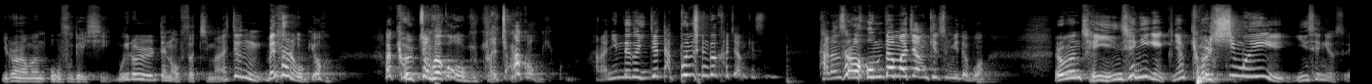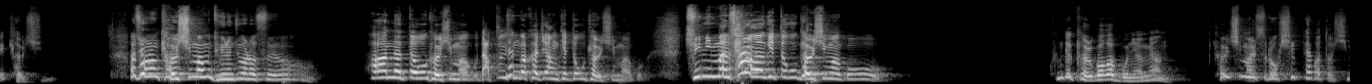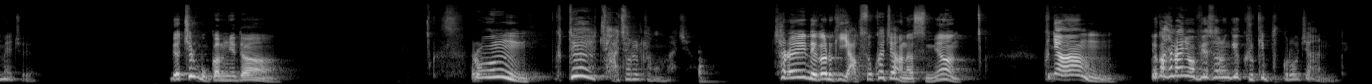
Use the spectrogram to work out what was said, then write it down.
일어나면 오후 4시. 뭐 이럴 때는 없었지만 하여튼 맨날 어겨. 아, 결정하고 어기고 결정하고 어기고. 하나님 내가 이제 나쁜 생각하지 않겠습니다. 다른 사람 험담하지 않겠습니다. 뭐 여러분 제 인생이 그냥 결심의 인생이었어요. 결심. 아, 저는 결심하면 되는 줄 알았어요. 화안 났다고 결심하고 나쁜 생각하지 않겠다고 결심하고 주님만 사랑하겠다고 결심하고 근데 결과가 뭐냐면 결심할수록 실패가 더 심해져요. 며칠 못 갑니다. 여러분, 그때 좌절을 경험하죠. 차라리 내가 그렇게 약속하지 않았으면 그냥 내가 하나님 앞에 서는 게 그렇게 부끄러우지 않은데.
